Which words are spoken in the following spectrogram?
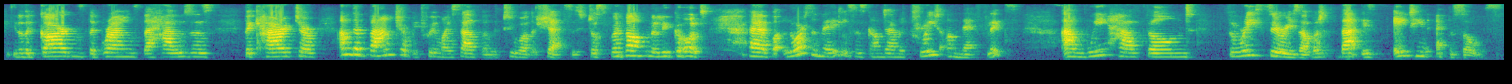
You know, the gardens, the grounds, the houses, the character, and the banter between myself and the two other chefs is just phenomenally good. Uh, but Lords and Ladles has gone down a treat on Netflix and we have filmed three series of it. That is 18 episodes.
